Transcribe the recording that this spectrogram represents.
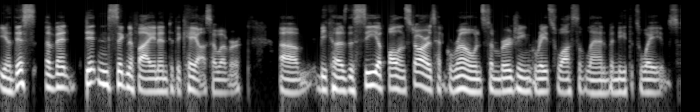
you know, this event didn't signify an end to the chaos, however, um, because the sea of fallen stars had grown, submerging great swaths of land beneath its waves.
